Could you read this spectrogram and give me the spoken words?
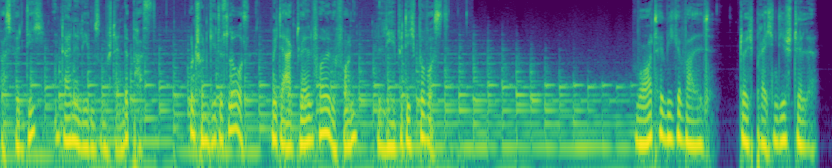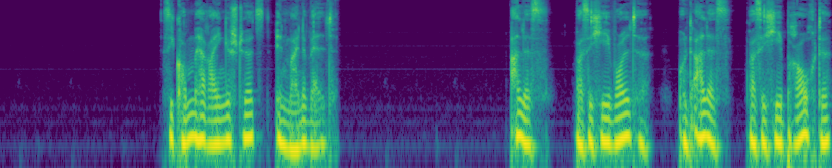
was für dich und deine Lebensumstände passt. Und schon geht es los mit der aktuellen Folge von Lebe dich bewusst. Worte wie Gewalt durchbrechen die Stille. Sie kommen hereingestürzt in meine Welt. Alles, was ich je wollte und alles, was ich je brauchte,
